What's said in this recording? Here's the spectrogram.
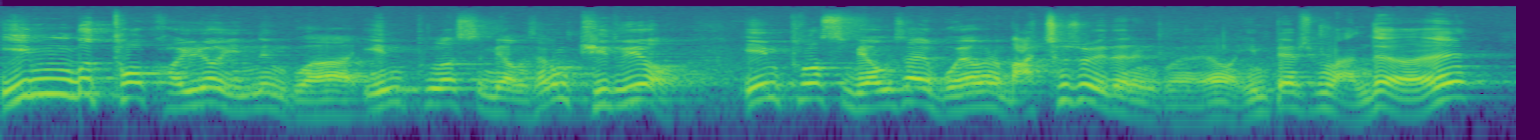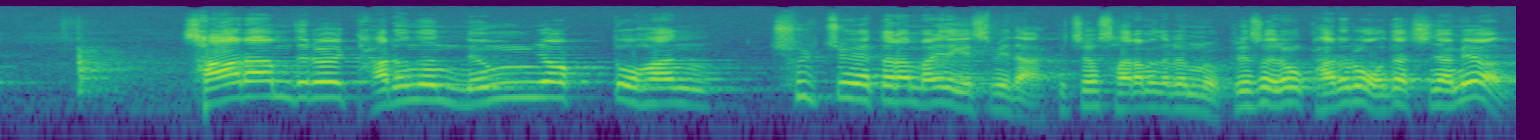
in부터 걸려 있는 거야. in 플러스 명사. 그럼 뒤도요. in 플러스 명사의 모양을 맞춰줘야 되는 거예요. in 빼시면 안 돼요. 에? 사람들을 다루는 능력 또한 출중했다는 말이 되겠습니다. 그렇죠? 사람을 다루는. 그래서 여러분 가로를 어디다 치냐면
